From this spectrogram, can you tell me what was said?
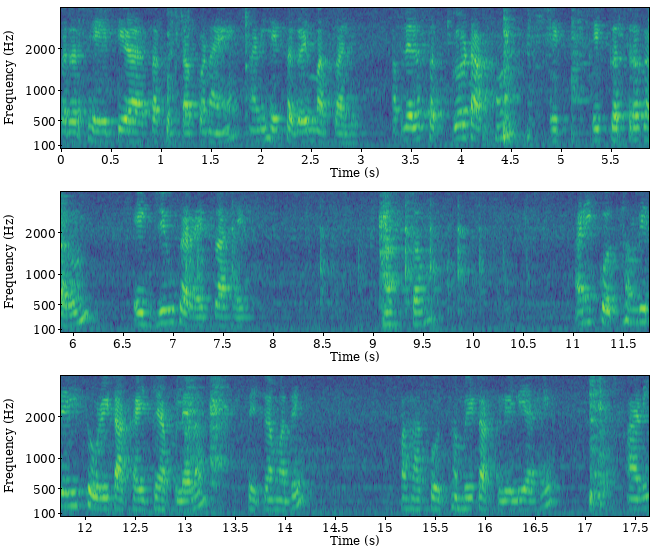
परत हे तिळाचा कुट्टा पण आहे आणि हे सगळे मसाले. आपल्याला सगळं टाकून एक एकत्र करून एकजीव करायचं आहे. मस्त. आणि कोथिंबीरही थोडी टाकायची आपल्याला. त्याच्यामध्ये पहा कोथिंबीर टाकलेली आहे. आणि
